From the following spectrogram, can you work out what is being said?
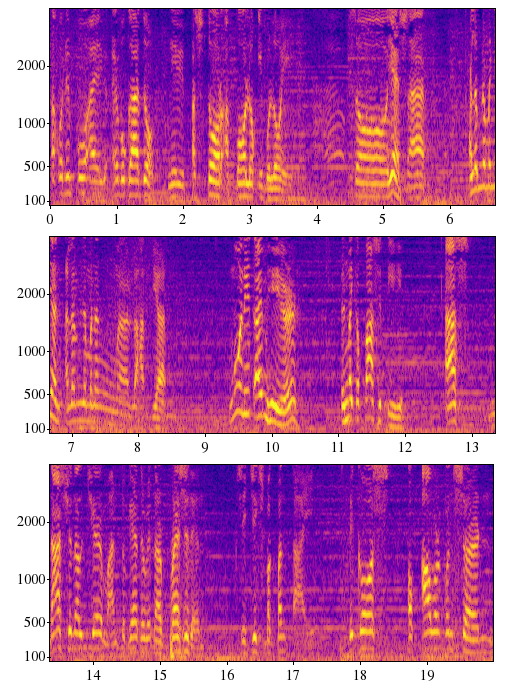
ako din po ay abogado ni Pastor Apollo Kibuloy. So, yes, ah, alam naman yan. Alam naman ng ah, lahat yan. Ngunit I'm here in my capacity as national chairman together with our president, si Jigs Magpantay, because of our concern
